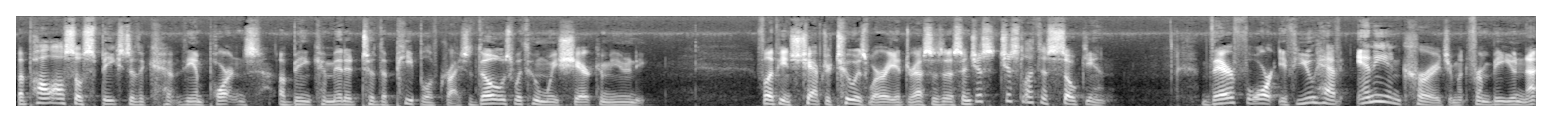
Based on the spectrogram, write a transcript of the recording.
but Paul also speaks to the, the importance of being committed to the people of Christ, those with whom we share community. Philippians chapter 2 is where he addresses this, and just, just let this soak in. Therefore, if you have any encouragement from be uni-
